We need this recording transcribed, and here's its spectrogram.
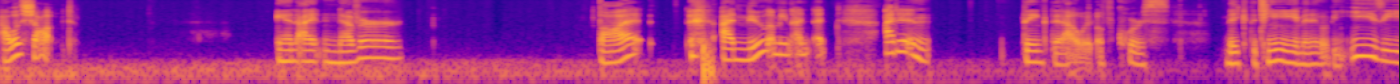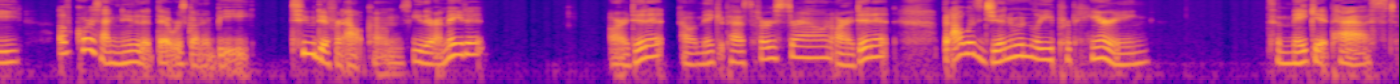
I was shocked. And I never thought I knew, I mean, I, I, I didn't think that I would, of course, make the team and it would be easy. Of course, I knew that there was going to be two different outcomes. Either I made it or I didn't. I would make it past the first round or I didn't. But I was genuinely preparing to make it past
